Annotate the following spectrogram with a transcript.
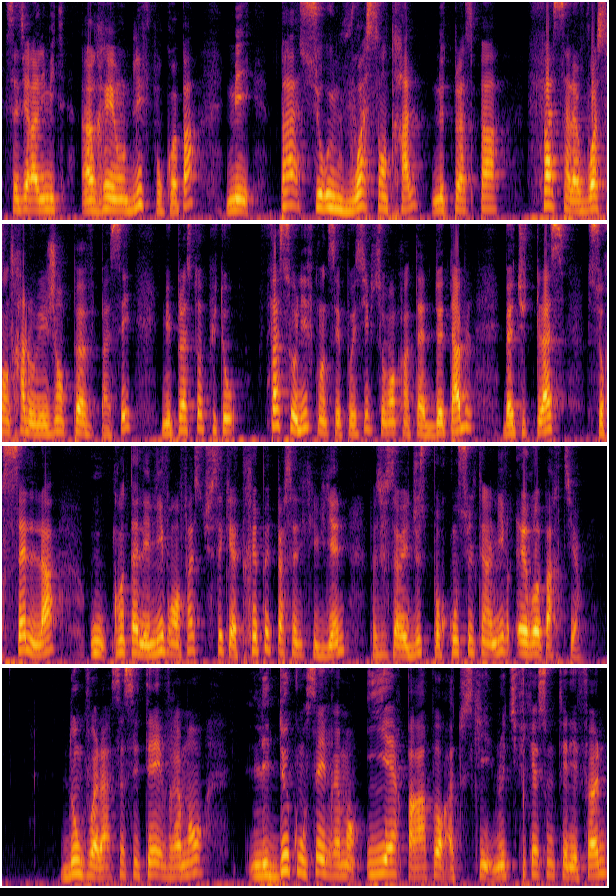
c'est-à-dire à la limite un rayon de livres, pourquoi pas, mais pas sur une voie centrale. Ne te place pas face à la voie centrale où les gens peuvent passer, mais place-toi plutôt face aux livres quand c'est possible. Souvent, quand tu as deux tables, ben, tu te places sur celle-là où, quand tu as les livres en face, tu sais qu'il y a très peu de personnes qui viennent parce que ça va être juste pour consulter un livre et repartir. Donc voilà, ça c'était vraiment les deux conseils vraiment hier par rapport à tout ce qui est notification téléphone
